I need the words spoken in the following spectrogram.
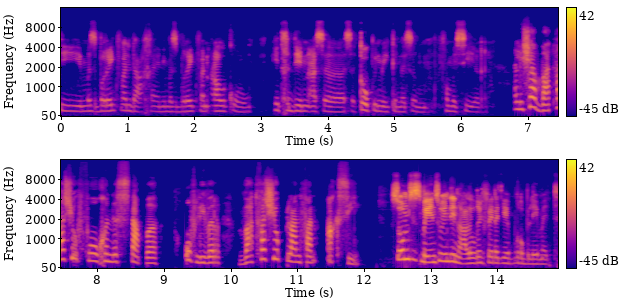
die misbruik van dag en die misbruik van alkohol het gedien as 'n as 'n coping mechanism vir my seer. Alicia, wat was jou volgende stappe of liewer wat was jou plan van aksie? Soms is mense so in die naal oor die feit dat jy 'n probleem het.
